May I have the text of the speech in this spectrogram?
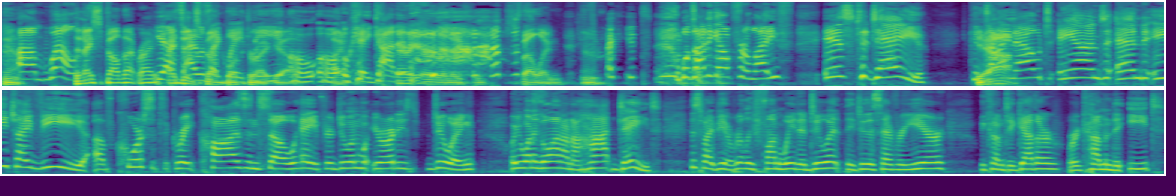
Yeah. Um, well, Did I spell that right? Yes, I, did I was like, wait, right. B Yeah. O O. I- Okay, got it. Very early spelling. Yeah. right? Well, dining out for life is today. You can dine out and end HIV. Of course, it's a great cause. And so, hey, if you're doing what you're already doing or you want to go out on a hot date, this might be a really fun way to do it. They do this every year. We come together, we're coming to eat.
